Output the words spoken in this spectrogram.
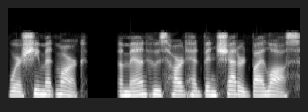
where she met Mark, a man whose heart had been shattered by loss.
